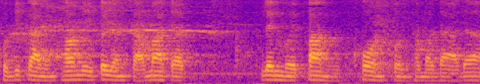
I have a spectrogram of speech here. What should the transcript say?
คนพิการอย่างเขานี่ก็ยังสามารถจะเล่นมวยปั้มโค่นคนธรรมดาได้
